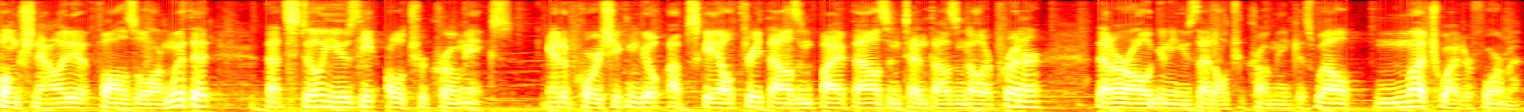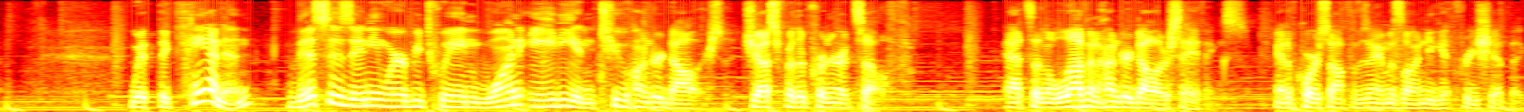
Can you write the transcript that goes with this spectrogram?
functionality that follows along with it that still use the Ultrachrome inks. And of course you can go upscale $3,000, $5,000, $10,000 printer that are all going to use that Ultrachrome ink as well, much wider format. With the Canon, This is anywhere between 180 and $200 just for the printer itself. That's an $1,100 savings. And of course, off of Amazon, you get free shipping.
